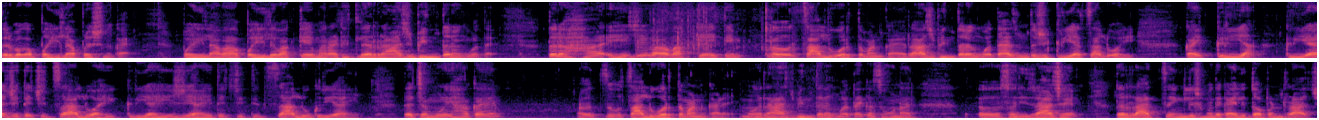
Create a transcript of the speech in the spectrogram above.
तर बघा पहिला प्रश्न काय? पहिला वा पहिलं वाक्य आहे मराठीतलं राज भिंत रंगवत आहे. तर हा हे जे वा वाक्य आहे ते चालू वर्तमान काय आहे? राज भिंत रंगवत आहे. अजून त्याची क्रिया चालू आहे. काय? क्रिया. क्रिया जी त्याची चालू आहे. क्रिया ही जी आहे त्याची ती चालू क्रिया आहे. त्याच्यामुळे हा काय च- चालू वर्तमान काळ आहे. मग राज भिंत रंगवत आहे. कसं होणार? सॉरी राज आहे. तर राजचं इंग्लिशमध्ये काय लिहितो आपण? राज.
